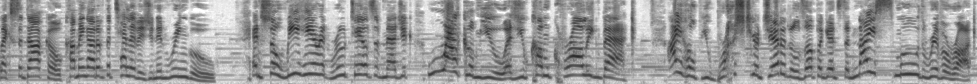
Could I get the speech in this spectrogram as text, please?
like Sadako coming out of the television in Ringu. And so we here at Rude Tales of Magic welcome you as you come crawling back. I hope you brushed your genitals up against a nice smooth river rock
